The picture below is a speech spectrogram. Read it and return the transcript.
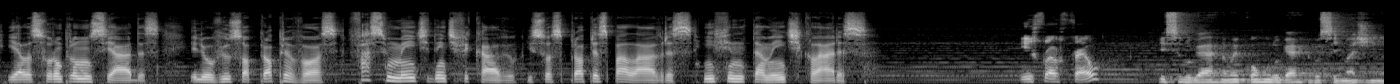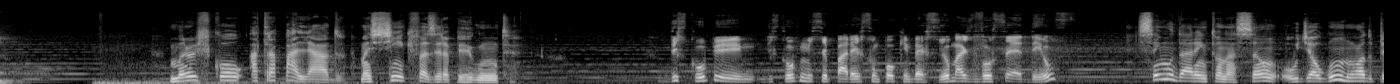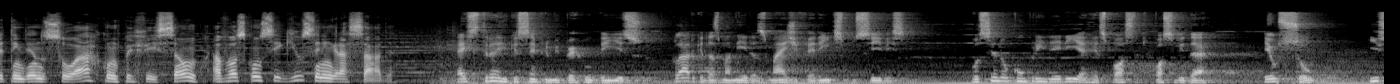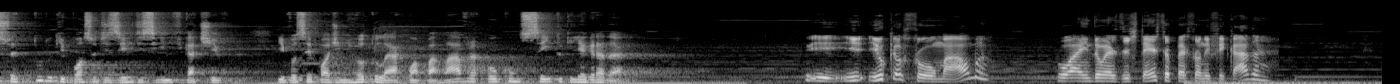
E elas foram pronunciadas. Ele ouviu sua própria voz, facilmente identificável, e suas próprias palavras, infinitamente claras. Isso é o céu? Esse lugar não é como o lugar que você imagina. Murray ficou atrapalhado, mas tinha que fazer a pergunta. Desculpe, desculpe-me se pareço um pouco imbecil, mas você é Deus? Sem mudar a entonação ou de algum modo pretendendo soar com perfeição, a voz conseguiu ser engraçada. É estranho que sempre me perguntem isso, claro que das maneiras mais diferentes possíveis. Você não compreenderia a resposta que posso lhe dar. Eu sou. Isso é tudo o que posso dizer de significativo e você pode me rotular com a palavra ou conceito que lhe agradar. E, e, e o que eu sou, uma alma? Ou ainda uma existência personificada?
